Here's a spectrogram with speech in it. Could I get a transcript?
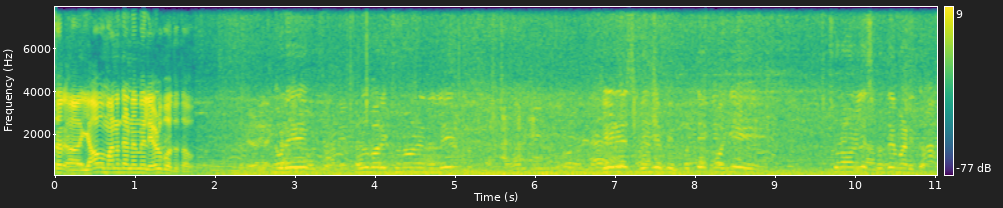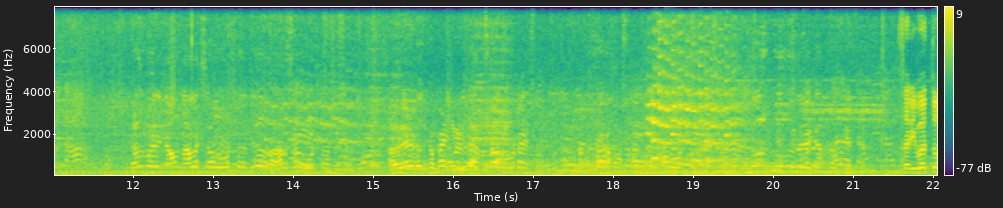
ಸರ್ ಯಾವ ಮಾನದಂಡ ಮೇಲೆ ಹೇಳ್ಬೋದು ತಾವು? ನೋಡಿ, ಕಳೆದ ಬಾರಿ ಚುನಾವಣೆಯಲ್ಲಿ J D S, B J P ಪ್ರತ್ಯೇಕವಾಗಿ ಚುನಾವಣೆಯಲ್ಲಿ ಸ್ಪರ್ಧೆ ಮಾಡಿದ್ದ. ಕಳೆದ ಬಾರಿ ನಾವು ನಾಲ್ಕು ಸಾವಿರ ಓಟ್ ತಂದಿದ್ದು, ಆರು ಸಾವಿರ ಓಟ್ ತಂದಿದ್ದು. ಅವೆರಡು ಕಮೆಂಟ್ ಮಾಡಿದ್ರೆ ಹತ್ತು ಸಾವಿರ ಓಟ್ ಹತ್ತು ಸಾವಿರ ಫಸ್ಟ್ ನೂರು ಸರ್, ಇವತ್ತು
